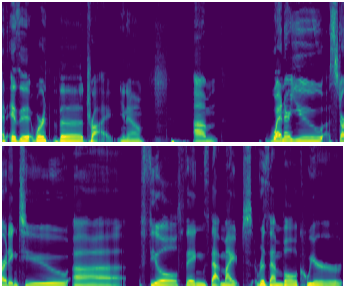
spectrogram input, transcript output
and is it worth the try, you know? Um, when are you starting to uh, feel things that might resemble queer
